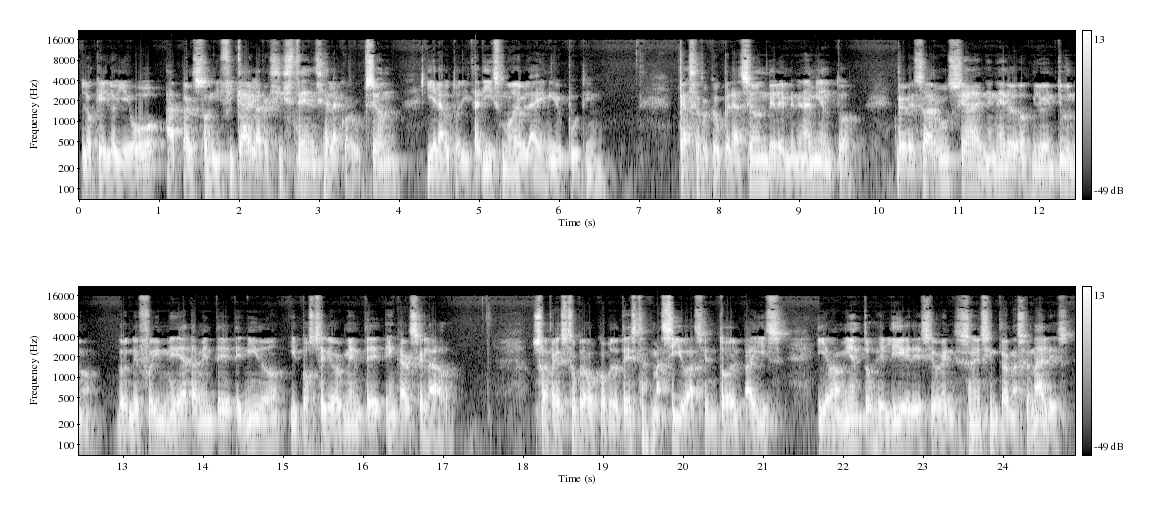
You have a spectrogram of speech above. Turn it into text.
lo que lo llevó a personificar la resistencia a la corrupción y el autoritarismo de Vladimir Putin. Tras su recuperación del envenenamiento, regresó a Rusia en enero de 2021 donde fue inmediatamente detenido y posteriormente encarcelado. Su arresto provocó protestas masivas en todo el país y llamamientos de líderes y organizaciones internacionales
